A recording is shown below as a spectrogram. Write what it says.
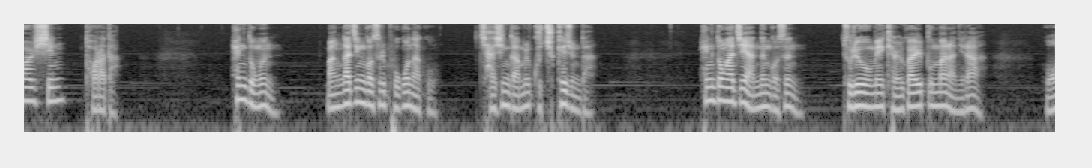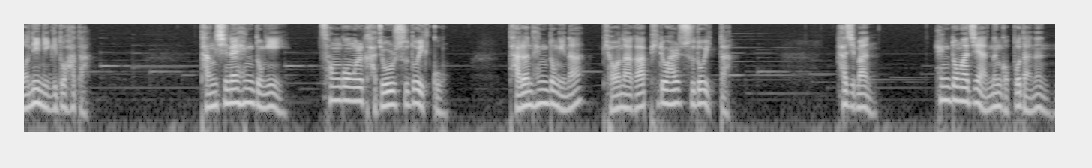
훨씬 덜하다. 행동은 망가진 것을 복원하고 자신감을 구축해준다. 행동하지 않는 것은 두려움의 결과일 뿐만 아니라 원인이기도 하다. 당신의 행동이 성공을 가져올 수도 있고 다른 행동이나 변화가 필요할 수도 있다. 하지만 행동하지 않는 것보다는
